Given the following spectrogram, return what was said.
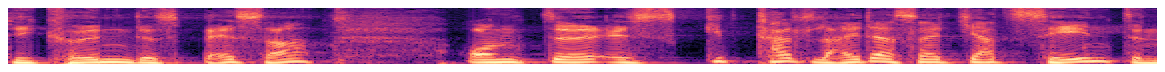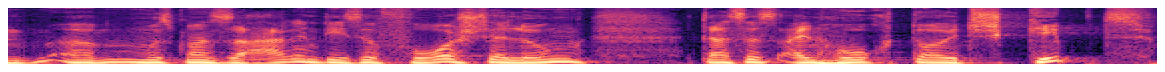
Die können das besser. Und äh, es gibt halt leider seit Jahrzehnten, äh, muss man sagen, diese Vorstellung, dass es ein Hochdeutsch gibt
